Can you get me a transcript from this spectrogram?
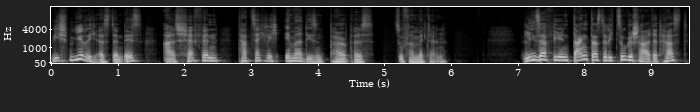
wie schwierig es denn ist, als Chefin tatsächlich immer diesen Purpose zu vermitteln. Lisa, vielen Dank, dass du dich zugeschaltet hast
